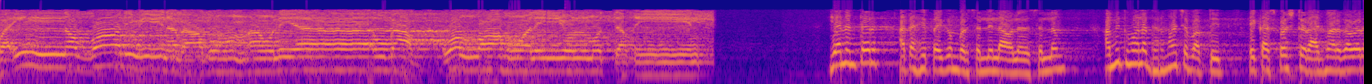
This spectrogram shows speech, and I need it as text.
وإن الظالمين بعضهم أولياء بعض والله ولي المتقين यानंतर आता हे पैगंबर सल्लेला वसलम आम्ही तुम्हाला धर्माच्या बाबतीत एका स्पष्ट राजमार्गावर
